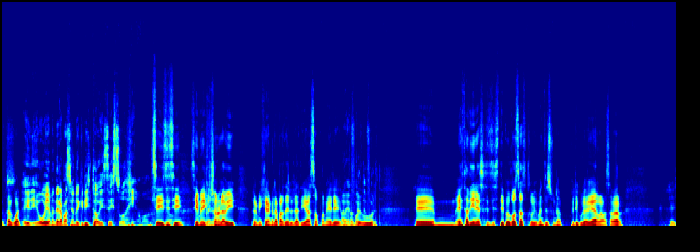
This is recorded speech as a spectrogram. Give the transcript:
digamos. tal cual. Eh, eh, obviamente la pasión de Cristo es eso, digamos. Sí, sí, sí. Sí, me Pero- yo no la vi, pero me dijeron que la parte de los latigazos, ponele, es Ah, es bastante fuerte, dura. fuerte. Eh, esta tiene ese, ese tipo de cosas. Obviamente es una película de guerra. Vas a ver eh,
